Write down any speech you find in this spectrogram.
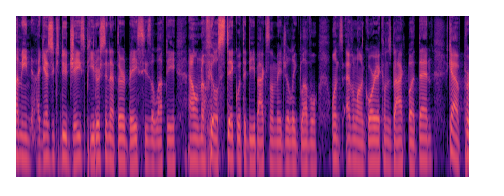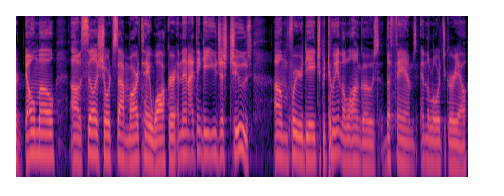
I mean, I guess you could do Jace Peterson at third base. He's a lefty. I don't know if he'll stick with the D backs on major league level once Evan Longoria comes back. But then you can have Perdomo, uh, still a shortstop, Marte Walker. And then I think you just choose um, for your DH between the Longos, the Phams, and the Lourdes Gurriel.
